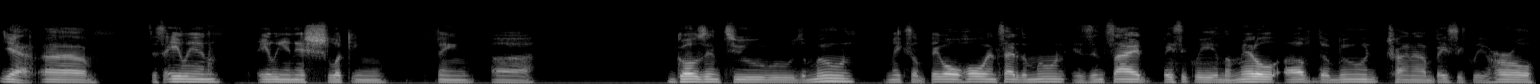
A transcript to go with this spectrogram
yeah, uh, this alien, alienish looking thing, uh, goes into the moon, makes a big old hole inside of the moon, is inside basically in the middle of the moon, trying to basically hurl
